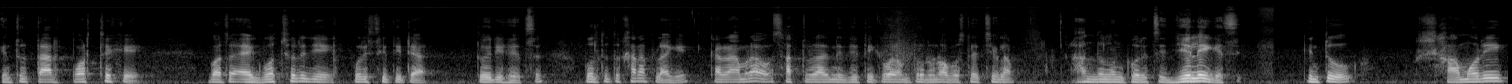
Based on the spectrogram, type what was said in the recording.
কিন্তু তারপর থেকে গত এক বছরে যে পরিস্থিতিটা তৈরি হয়েছে বলতে তো খারাপ লাগে, কারণ আমরাও ছাত্র রাজনীতি থেকে ওরম তরুণ অবস্থায় ছিলাম, আন্দোলন করেছি, জেলে গেছি। কিন্তু সামরিক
